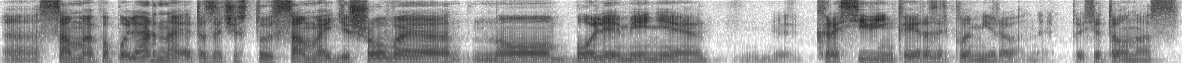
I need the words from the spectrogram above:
самое популярное это зачастую самое дешевое, но более-менее красивенькое и разрекламированное. То есть это у нас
